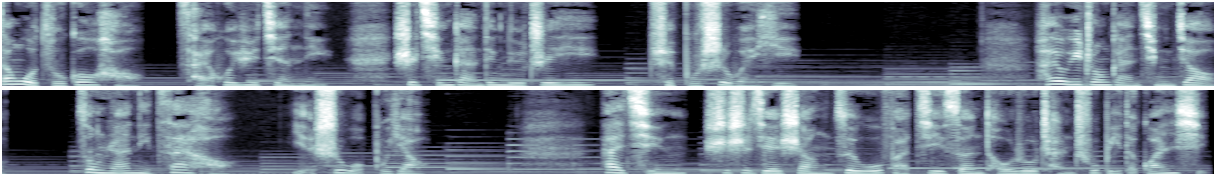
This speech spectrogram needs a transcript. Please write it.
当我足够好，才会遇见你，是情感定律之一，却不是唯一。还有一种感情叫，纵然你再好，也是我不要。爱情是世界上最无法计算投入产出比的关系，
